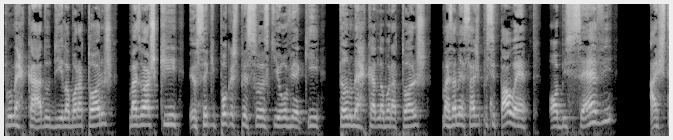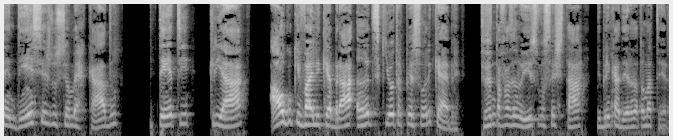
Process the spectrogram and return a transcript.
para o mercado de laboratórios. Mas eu acho que eu sei que poucas pessoas que ouvem aqui estão no mercado de laboratórios, mas a mensagem principal é: observe as tendências do seu mercado e tente criar algo que vai lhe quebrar antes que outra pessoa lhe quebre. Se você não está fazendo isso, você está de brincadeira na tomateira.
